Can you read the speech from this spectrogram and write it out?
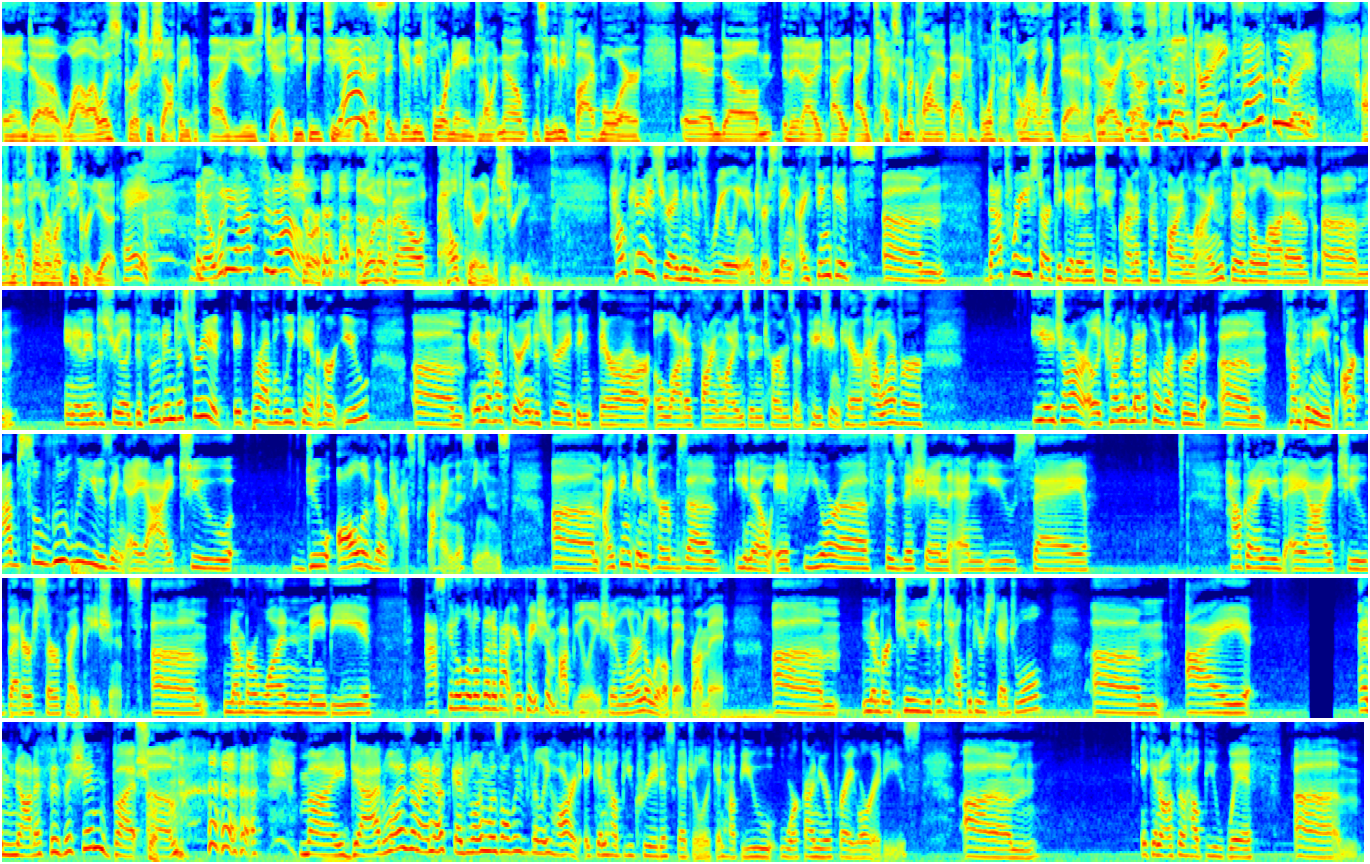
And uh, while I was grocery shopping, I used ChatGPT, Yes. and I said, "Give me four names." And I went, "No." I said, "Give me five more." And um, then I, I I texted the client back and forth. They're like, "Oh, I like that." And I said, "All right, sounds sounds great." Exactly. right. I have not told her my secret yet. hey, nobody has to know. Sure. what about healthcare industry? healthcare industry i think is really interesting i think it's um, that's where you start to get into kind of some fine lines there's a lot of um, in an industry like the food industry it, it probably can't hurt you um, in the healthcare industry i think there are a lot of fine lines in terms of patient care however EHR, electronic medical record um, companies are absolutely using AI to do all of their tasks behind the scenes. Um, I think in terms of, you know, if you're a physician and you say, how can I use AI to better serve my patients? Um, number one, maybe ask it a little bit about your patient population, learn a little bit from it. Um, number two, use it to help with your schedule. Um, I am not a physician, but Sure. um, my dad was, and I know scheduling was always really hard. It can help you create a schedule. It can help you work on your priorities. Um, it can also help you with um,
